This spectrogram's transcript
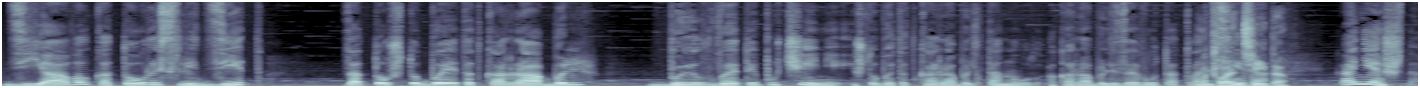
Дьявол, который следит за то, чтобы этот корабль был в этой пучине, и чтобы этот корабль тонул. А корабль зовут Атлантида. Атлантида. Конечно.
